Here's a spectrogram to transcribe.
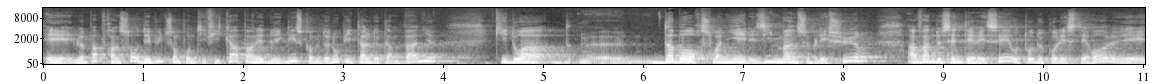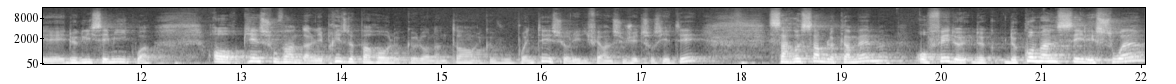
Et le pape François, au début de son pontificat, parlé de l'Église comme d'un hôpital de campagne qui doit euh, d'abord soigner les immenses blessures avant de s'intéresser au taux de cholestérol et, de glycémie. Or, bien souvent, dans les prises de parole que l'on entend et que vous pointez sur les différents sujets de société, ça ressemble quand même au fait de, de, commencer les soins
